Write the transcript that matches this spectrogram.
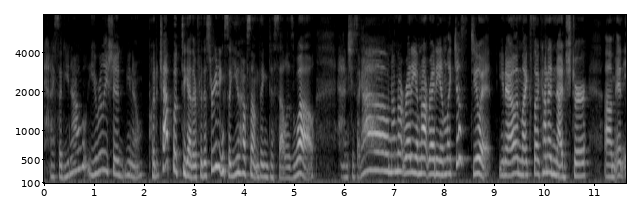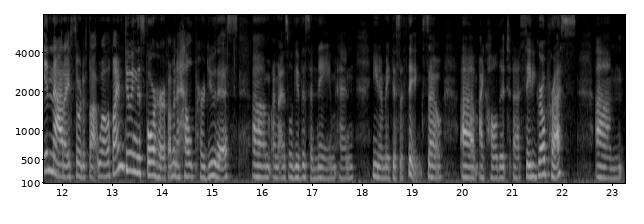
and I said, you know, you really should, you know, put a chapbook together for this reading so you have something to sell as well. And she's like, oh, no, I'm not ready. I'm not ready. And I'm like, just do it, you know? And like, so I kind of nudged her. Um, and in that, I sort of thought, well, if I'm doing this for her, if I'm going to help her do this, um, I might as well give this a name and, you know, make this a thing. So um, I called it uh, Sadie Girl Press. Um,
